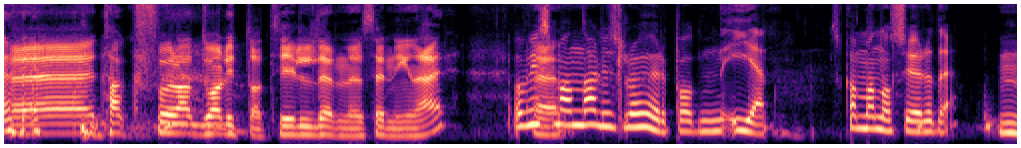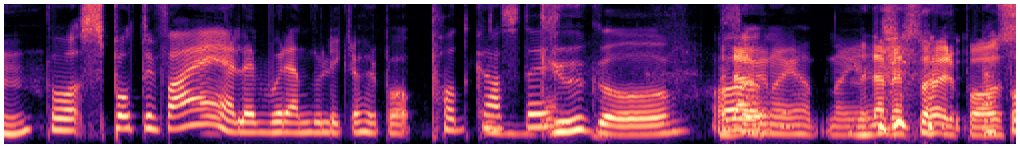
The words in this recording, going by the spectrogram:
Uh, takk for at du har lytta til denne sendingen her. Og hvis Eh, man har lyst til å høre på den igjen, så kan man også gjøre det. Mm. På Spotify, eller hvor enn du liker å høre på podkaster. Google. Men det, er, men det er best å høre på oss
